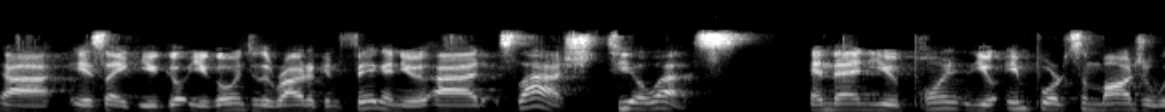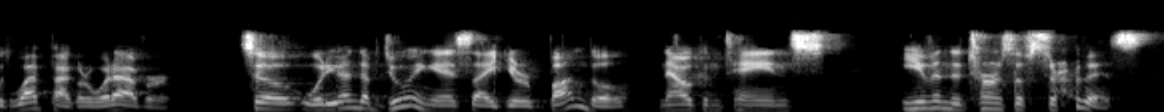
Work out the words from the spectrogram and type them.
uh, is like you go you go into the router config and you add slash tos and then you point you import some module with webpack or whatever so what you end up doing is like your bundle now contains even the terms of service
